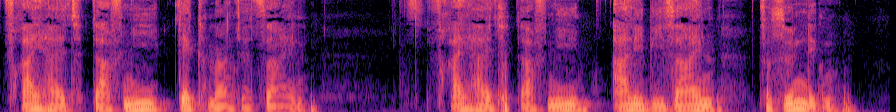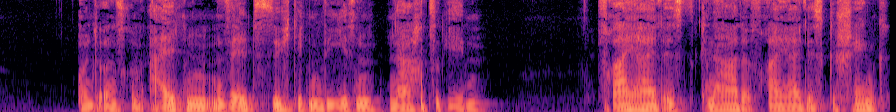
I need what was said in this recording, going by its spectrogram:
Freiheit darf nie Deckmantel sein. Freiheit darf nie Alibi sein, zu sündigen und unserem alten, selbstsüchtigen Wesen nachzugeben. Freiheit ist Gnade, Freiheit ist Geschenk.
